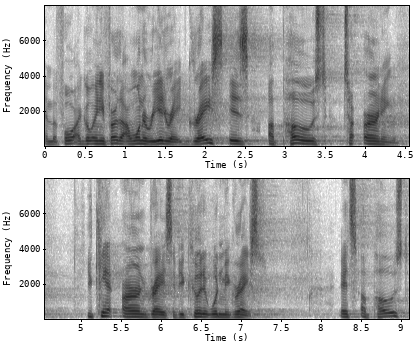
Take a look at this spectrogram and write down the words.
And before I go any further, I want to reiterate grace is opposed to earning. You can't earn grace. If you could, it wouldn't be grace. It's opposed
